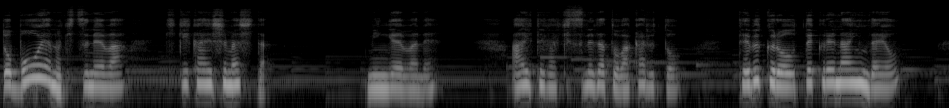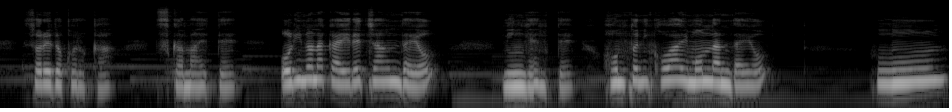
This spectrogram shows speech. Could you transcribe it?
と坊やの狐は聞き返しました。人間はね、相手が狐だとわかると手袋を売ってくれないんだよ。それどころか捕まえて檻の中へ入れちゃうんだよ。人間って本当に怖いもんなんだよ。ふーん。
